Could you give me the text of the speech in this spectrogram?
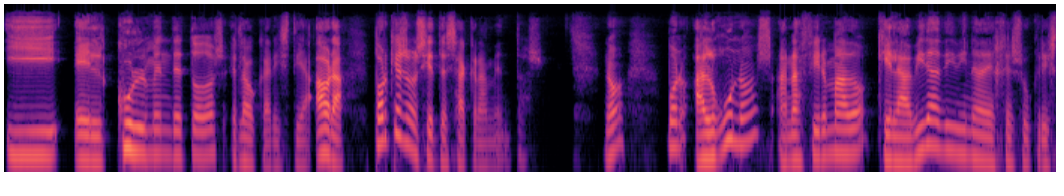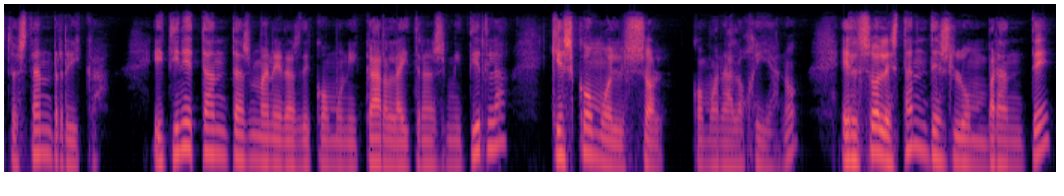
y el culmen de todos es la Eucaristía. Ahora, ¿por qué son siete sacramentos? ¿No? Bueno, algunos han afirmado que la vida divina de Jesucristo es tan rica y tiene tantas maneras de comunicarla y transmitirla que es como el sol, como analogía, ¿no? El sol es tan deslumbrante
